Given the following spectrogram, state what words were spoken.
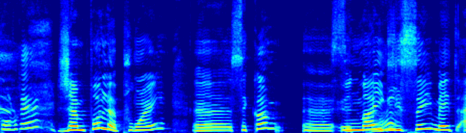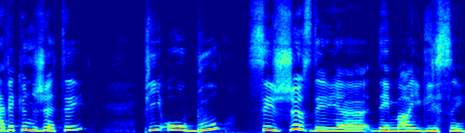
pour vrai? J'aime pas le point. Euh, c'est comme euh, une maille glissée, mais avec une jetée. Puis au bout, c'est juste des, euh, des mailles glissées.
